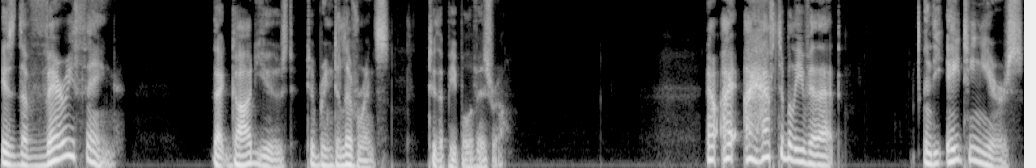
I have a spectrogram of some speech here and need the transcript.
is the very thing that God used to bring deliverance to the people of Israel. Now, I, I have to believe that in the 18 years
